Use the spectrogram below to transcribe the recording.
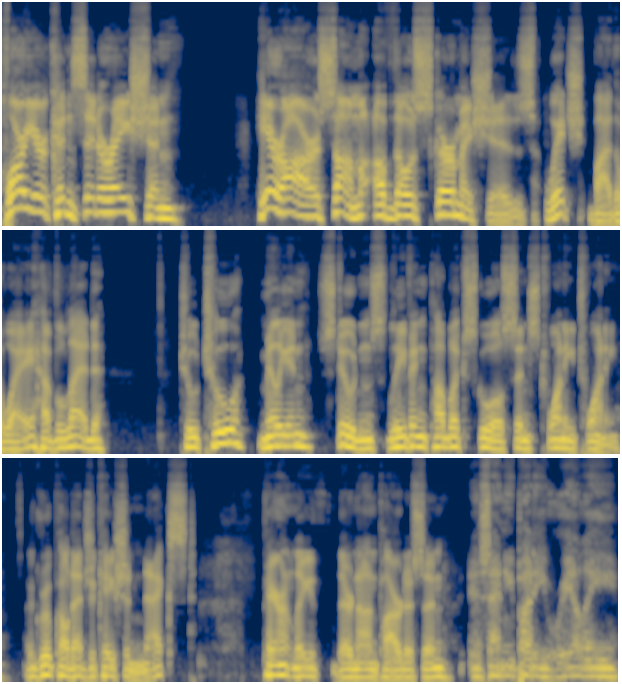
For your consideration, here are some of those skirmishes, which, by the way, have led to 2 million students leaving public schools since 2020. A group called Education Next. Apparently, they're nonpartisan. Is anybody really?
